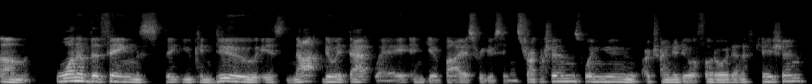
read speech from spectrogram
Um, one of the things that you can do is not do it that way and give bias reducing instructions when you are trying to do a photo identification.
